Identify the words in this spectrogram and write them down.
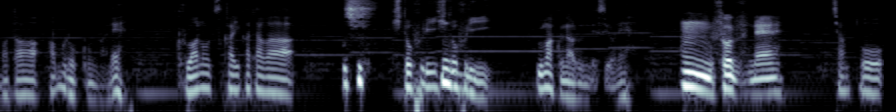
また、アムロ君がね、クワの使い方が、一振り一振り上手くなるんですよね。うん、そうですね。ちゃんと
